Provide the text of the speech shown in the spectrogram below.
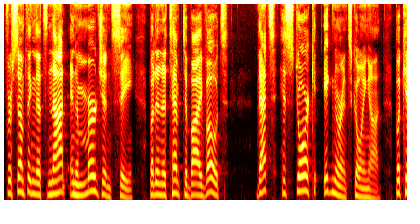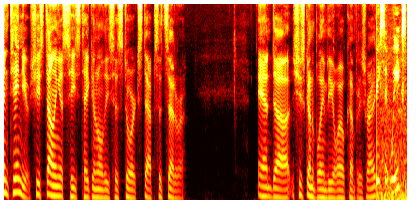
for something that's not an emergency, but an attempt to buy votes, that's historic ignorance going on. But continue. She's telling us he's taken all these historic steps, etc and uh, she's going to blame the oil companies, right? Recent weeks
